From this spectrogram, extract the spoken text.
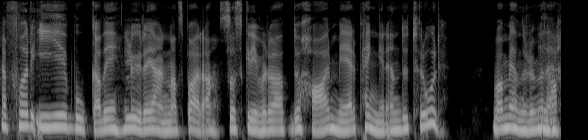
Ja, for i boka di 'Lure hjernen att spara' så skriver du att du har mer pengar än du tror. Vad menar du med ja. det?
